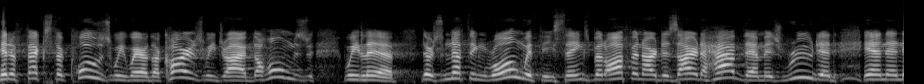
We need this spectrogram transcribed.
It affects the clothes we wear, the cars we drive, the homes we live. There's nothing wrong with these things, but often our desire to have them is rooted in an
